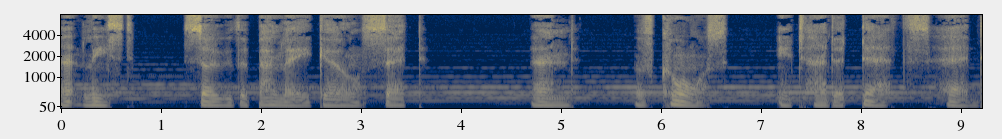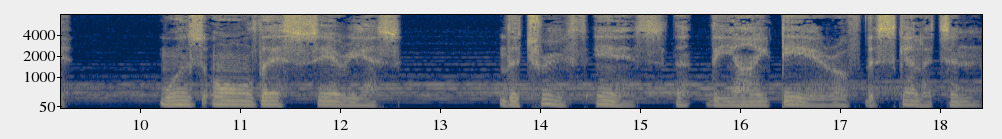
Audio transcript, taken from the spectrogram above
At least, so the ballet girl said. And, of course, it had a death's head. Was all this serious? The truth is that the idea of the skeleton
